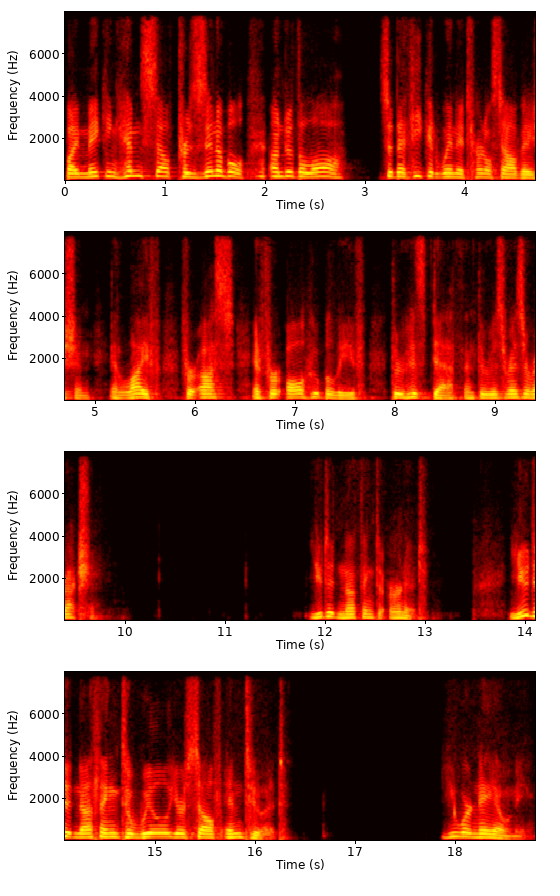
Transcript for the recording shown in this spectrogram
by making himself presentable under the law, so that he could win eternal salvation and life for us and for all who believe through his death and through his resurrection. You did nothing to earn it. You did nothing to will yourself into it. You were Naomi.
